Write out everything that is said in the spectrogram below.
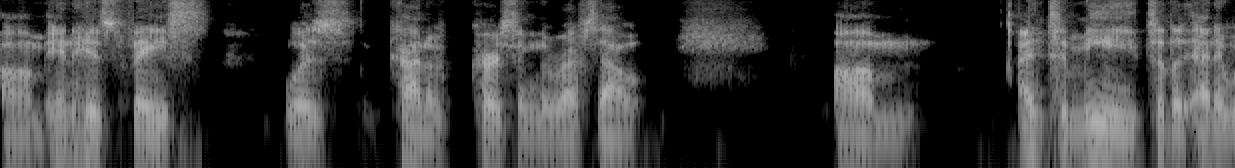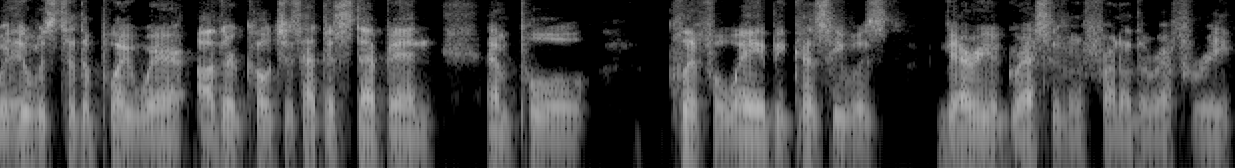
um, in his face was kind of cursing the refs out. Um, and to me, to the and it, it was to the point where other coaches had to step in and pull Cliff away because he was very aggressive in front of the referee.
